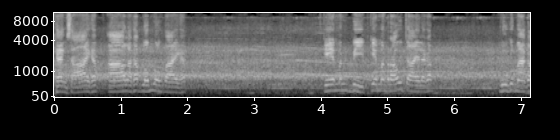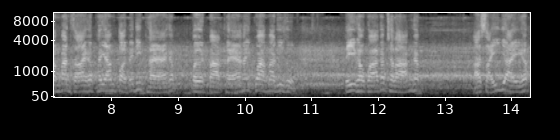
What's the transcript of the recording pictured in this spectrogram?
แข้งซ้ายครับเอาละครับล้มลงไปครับ เกมมันบีบเกมมันเร้าใจแล้วครับ ดูขึ้นมากำปั้นซ้ายครับพยายามต่อยไปที่แผลครับเปิดปากแผลให้กว้างมากที่สุด ตีเข่าขวาครับฉลามครับ อาศัยใหญ่ครับ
